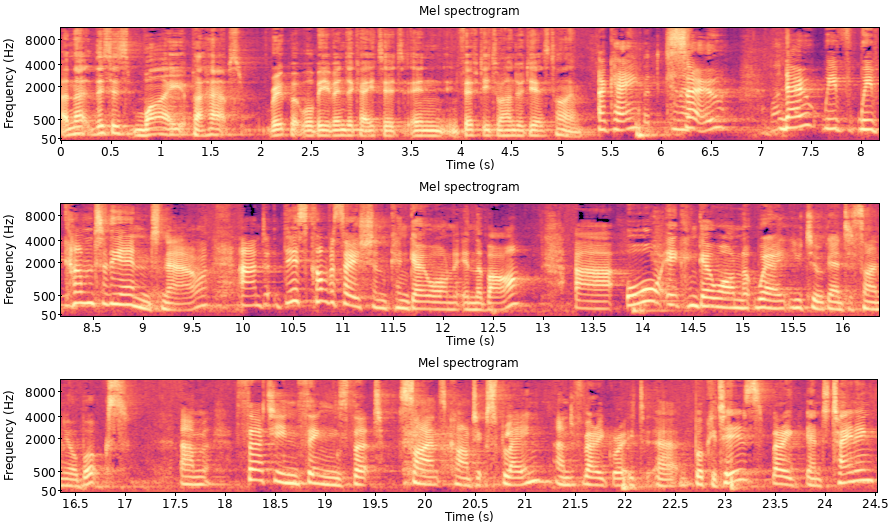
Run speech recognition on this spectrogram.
And that, this is why perhaps Rupert will be vindicated in, in 50 to 100 years' time. Okay, so. No, we've, we've come to the end now, and this conversation can go on in the bar, uh, or it can go on where you two are going to sign your books. Um, 13 things that science can't explain, and a very great uh, book it is, very entertaining.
